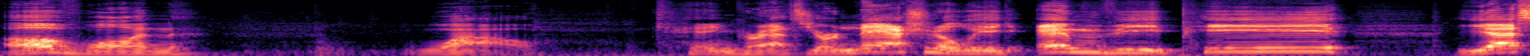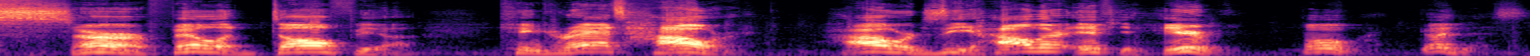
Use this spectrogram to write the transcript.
of one. Wow. Congrats. Your National League MVP. Yes, sir. Philadelphia. Congrats, Howard. Howard Z. Holler if you hear me. Oh my goodness.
